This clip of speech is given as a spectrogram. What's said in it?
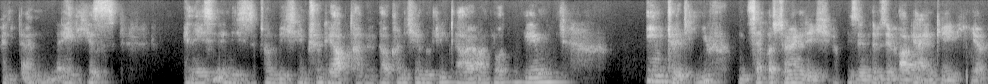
ein, ein ähnliches in diese, in diese Situation, wie ich eben schon gehabt habe. Da kann ich hier wirklich klare Antworten geben. Intuitiv und sehr persönlich auf diese, diese Frage eingehen hier.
